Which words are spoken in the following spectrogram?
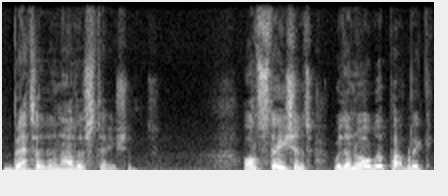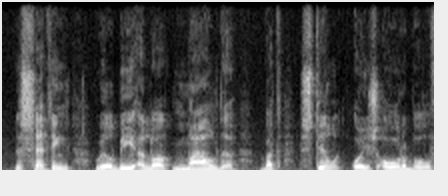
better than other stations. On stations with an older public the setting will be a lot milder but still is audible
